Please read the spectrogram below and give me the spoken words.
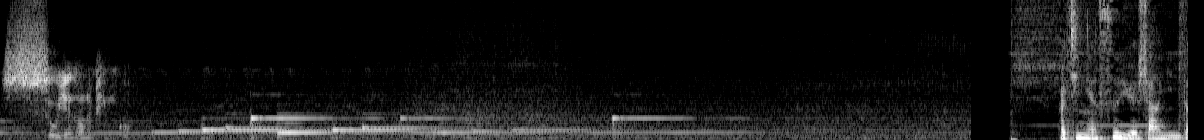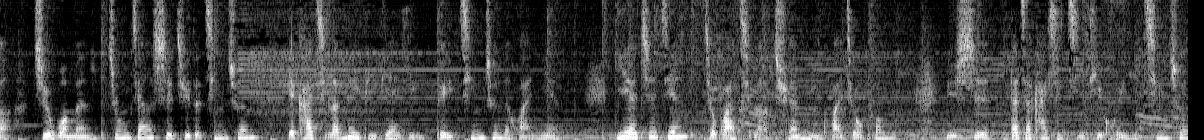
是我眼中的苹果。而今年四月上映的《致我们终将逝去的青春》，也开启了内地电影对青春的怀念。一夜之间就刮起了全民怀旧风，于是大家开始集体回忆青春。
